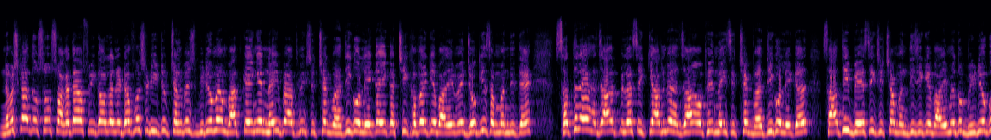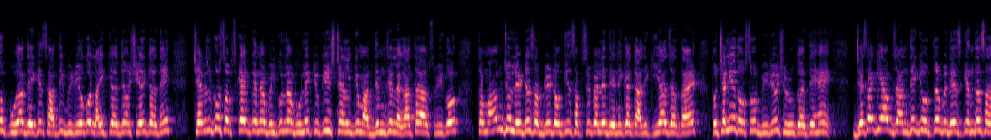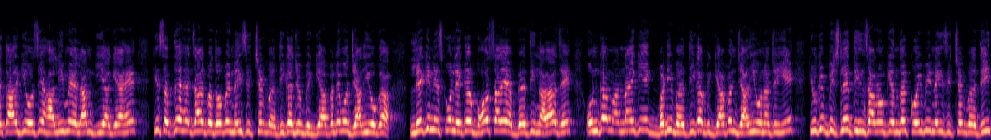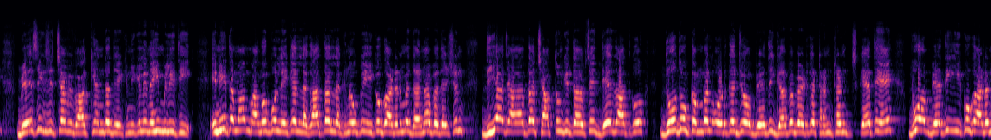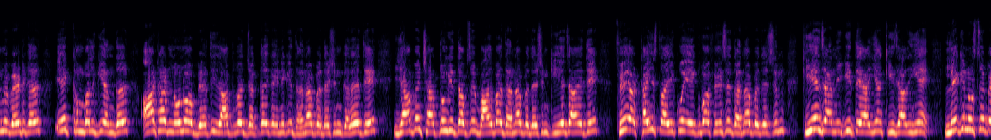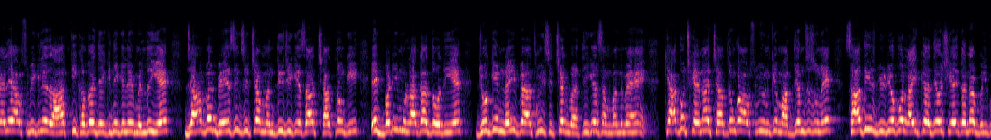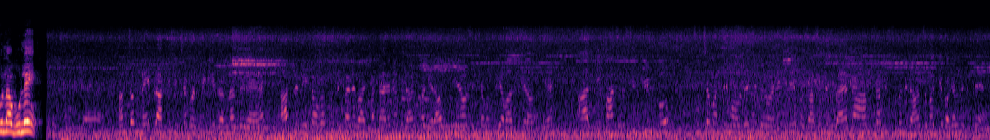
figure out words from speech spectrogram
नमस्कार दोस्तों, स्वागत है आप सभी का ऑनलाइन फ़र्स्ट यूट्यूब चैनल पे। इस वीडियो में हम बात करेंगे नई प्राथमिक शिक्षक भर्ती को लेकर एक अच्छी खबर के बारे में, जो कि संबंधित है। सत्रह हज़ार प्लस इक्यानवे हज़ार और फिर नई शिक्षक भर्ती को लेकर, साथ ही बेसिक शिक्षा मंत्री जी के बारे में। तो वीडियो को पूरा देखें, साथ ही वीडियो को लाइक कर दें और शेयर कर दें। चैनल को सब्सक्राइब करना बिल्कुल ना भूलें, क्योंकि इस चैनल के माध्यम से लगातार आप सभी को तमाम जो लेटेस्ट अपडेट होती है, सबसे पहले देने का कार्य किया जाता है। तो चलिए दोस्तों वीडियो शुरू करते हैं। जैसा कि आप जानते हैं कि उत्तर प्रदेश के अंदर सरकार सरकार की ओर से हाल ही में ऐलान किया गया है कि सत्रह हज़ार पदों पर नई शिक्षक भर्ती का जो विज्ञापन है वो जारी होगा। लेकिन इसको लेकर बहुत सारे अभ्यर्थी नाराज़ हैं। उनका मानना है कि एक बड़ी भर्ती का विज्ञापन जारी होना चाहिए, क्योंकि पिछले तीन सालों के अंदर कोई भी नई शिक्षक भर्ती बेसिक शिक्षा विभाग के अंदर देखने के लिए नहीं मिली थी। इन्हीं तमाम मांगों को लेकर लगातार लखनऊ के इको गार्डन में धरना प्रदर्शन दिया जा रहा था। छात्रों की तरफ़ से देर रात को दो दो कंबल ओढ़कर जो अभ्यर्थी घर पर बैठकर ठंड ठंड कहते हैं, वो अभ्यर्थी इको गार्डन में बैठ बैठकर एक कंबल के अंदर आठ आठ, नौ नौ अभ्यर्थी रात भर जगकर कहीं ना कहीं धरना प्रदर्शन कर रहे थे। यहाँ पे छात्रों की तरफ़ से बार बार धरना प्रदर्शन किए जा रहे थे। फिर 28 तारीख को एक बार फिर से धरना प्रदर्शन किए जाने की तैयारियाँ की जा रही हैं। लेकिन उससे पहले आप सभी के लिए राहत की खबर देखने के लिए मिल रही है, जहाँ पर बेसिक शिक्षा मंत्री जी के साथ छात्रों की एक बड़ी मुलाकात हो रही है, जो कि नई प्राथमिक शिक्षक भर्ती के संबंध में है। क्या कुछ कहना है छात्रों को, आप सभी उनके माध्यम से सुने। साथ ही इस वीडियो को लाइक कर दे और शेयर करना बिल्कुल ना भूलें। हम सब नई प्राथमिक शिक्षक भर्ती के लिए धरना दे रहे हैं। आपने देखा होगा, कुछ दिन पहले भाजपा कार्यालय में विधानसभा घेराव किए हैं और शिक्षा मंत्री आवास में घेराव किए हैं। आज भी पाँच सदस्यीय टीम को शिक्षा मंत्री महोदय से मिलवाने के लिए प्रशासन ने बुलाया था। हम सब इसमें विधानसभा के बगल में खड़े हैं।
